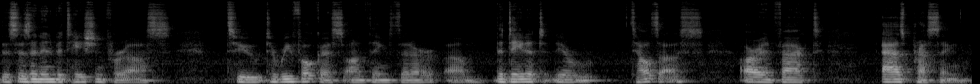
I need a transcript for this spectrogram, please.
this is an invitation for us to to refocus on things that are um, the data to, you know, tells us are in fact as pressing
